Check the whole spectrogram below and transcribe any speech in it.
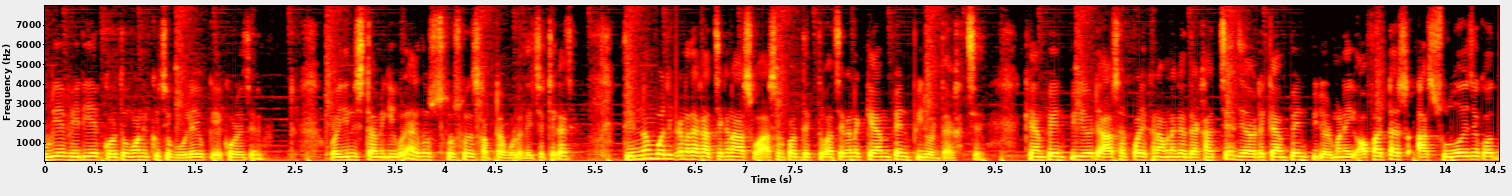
ঘুরিয়ে ফিরিয়ে কত অনেক কিছু বলে করেছে। ওই জিনিসটা আমি কী করে একদম সোজা সাপটা বলে দিচ্ছি ঠিক আছে? তিন নম্বর এখানে দেখাচ্ছে, এখানে আসব আসার পর দেখতে পাচ্ছি, এখানে ক্যাম্পেন পিরিয়ড দেখাচ্ছে। ক্যাম্পেন পিরিয়ডে আসার পর এখানে আপনাকে দেখাচ্ছে যে একটা ক্যাম্পেন পিরিয়ড মানে এই অফারটা আজ শুরু হয়েছে কত?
